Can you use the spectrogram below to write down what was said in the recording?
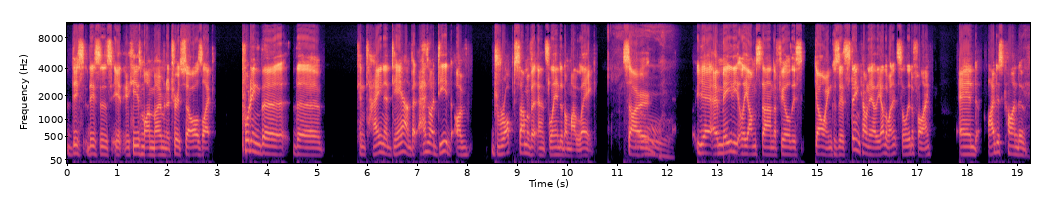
This this is it. Here's my moment of truth. So I was like putting the the container down, but as I did, I've dropped some of it and it's landed on my leg. So Ooh. yeah, immediately I'm starting to feel this going because there's steam coming out of the other one. It's solidifying, and I just kind of,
